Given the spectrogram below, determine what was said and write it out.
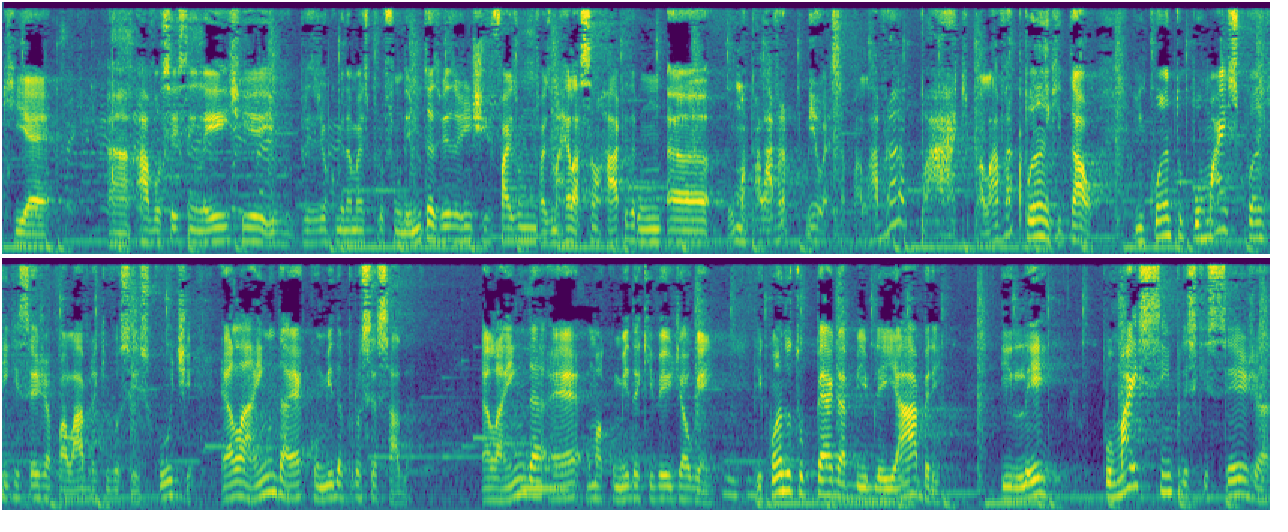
que é ah, ah, vocês têm leite e precisam de uma comida mais profunda. E muitas vezes a gente faz, um, faz uma relação rápida com ah, uma palavra, meu, essa palavra, pá, que palavra punk e tal. Enquanto por mais punk que seja a palavra que você escute, ela ainda é comida processada ela ainda é uma comida que veio de alguém. E quando tu pega a Bíblia e abre e lê, por mais simples que seja,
